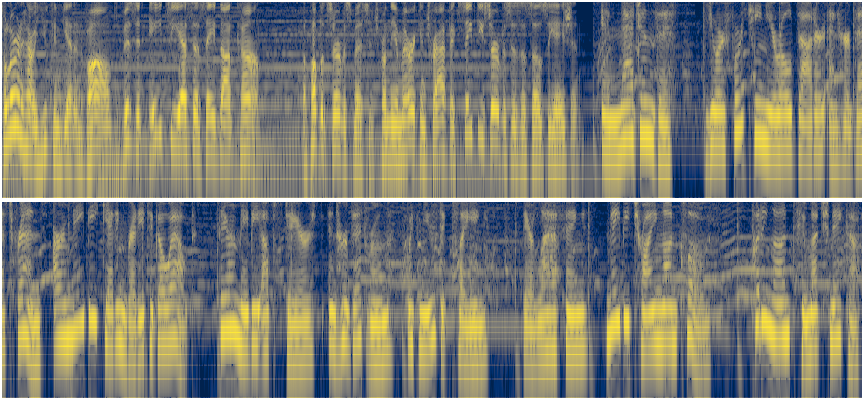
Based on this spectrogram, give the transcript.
To learn how you can get involved, visit atssa.com. A public service message from the American Traffic Safety Services Association. Imagine this. Your 14 year old daughter and her best friends are maybe getting ready to go out. They're maybe upstairs in her bedroom with music playing. They're laughing, maybe trying on clothes, putting on too much makeup,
